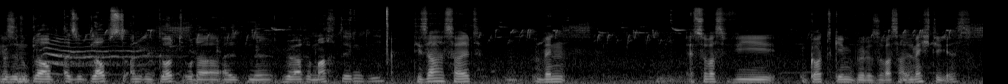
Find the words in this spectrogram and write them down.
Also du glaub, also glaubst du an einen Gott oder halt eine höhere Macht irgendwie? die Sache ist halt, wenn es sowas wie Gott geben würde, sowas Ja. Allmächtiges,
